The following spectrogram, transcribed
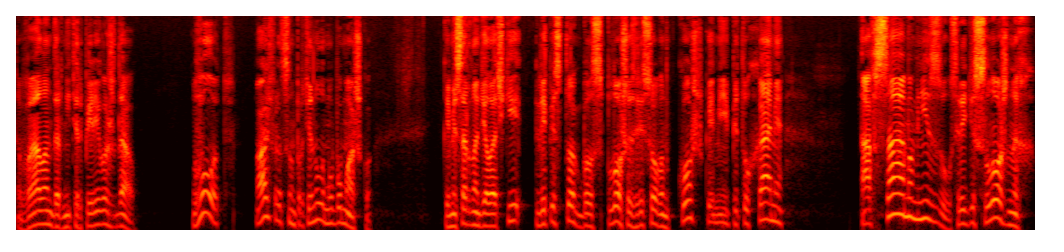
Валандер нетерпеливо ждал. «Вот!» — Альфредсон протянул ему бумажку. Комиссар надел очки. Лепесток был сплошь изрисован кошками и петухами, а в самом низу, среди сложных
